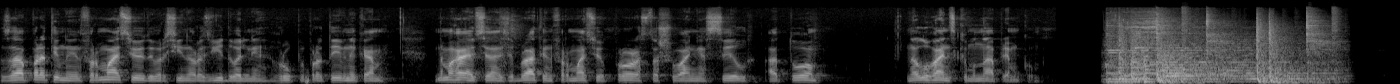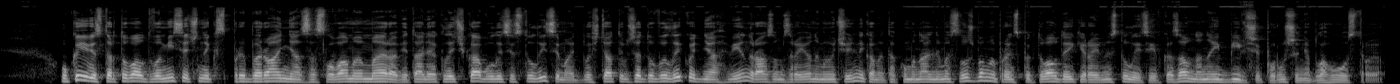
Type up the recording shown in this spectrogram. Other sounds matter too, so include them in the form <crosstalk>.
За оперативною інформацією, диверсійно-розвідувальні групи противника намагаються зібрати інформацію про розташування сил АТО на Луганському напрямку. У Києві стартував двомісячник з прибирання. За словами мера Віталія Кличка, вулиці столиці мають блищати вже до Великодня. Він разом з районними очільниками та комунальними службами проінспектував деякі райони столиці і вказав на найбільші порушення благоустрою.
